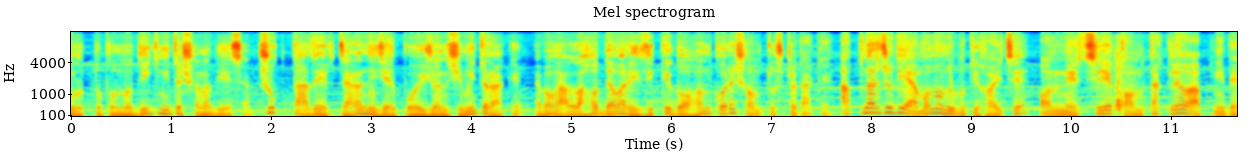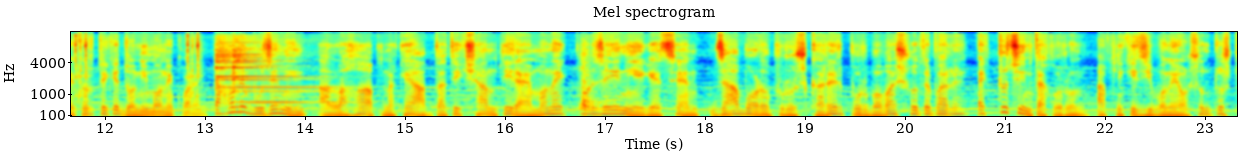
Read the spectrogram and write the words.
গুরুত্বপূর্ণ দিক নির্দেশনা দিয়েছেন। সুখ তাদের যারা নিজের প্রয়োজন সীমিত রাখে এবং আল্লাহর দেওয়া রিজিককে গ্রহণ করে সন্তুষ্ট থাকে। আপনার যদি এমন অনুভূতি হয়েছে অন্যের চেয়ে কম থাকলেও আপনি ভেতর থেকে ধনী মনে করেন, তাহলে বুঝে নিন, আল্লাহ আপনাকে আধ্যাত্মিক শান্তির এমন এক পর্যায়ে নিয়ে গেছেন যা বড় পুরস্কারের পূর্বাভাস হতে পারে। একটু চিন্তা করুন, আপনি কি জীবনে অসন্তুষ্ট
